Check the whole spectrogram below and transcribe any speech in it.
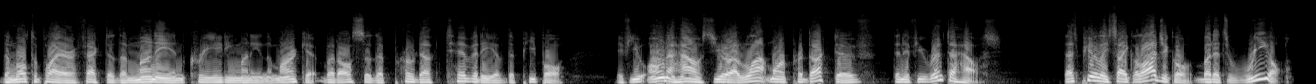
the multiplier effect of the money and creating money in the market, but also the productivity of the people. If you own a house, you're a lot more productive than if you rent a house. That's purely psychological, but it's real.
